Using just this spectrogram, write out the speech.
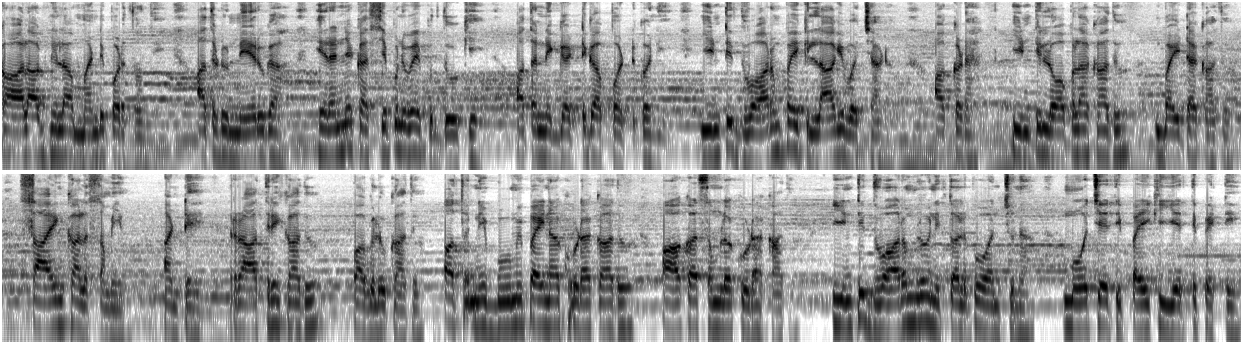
కాలాగ్నిలా మండిపడుతోంది. అతడు నేరుగా హిరణ్య కశ్యపుని వైపు దూకి అతన్ని గట్టిగా పట్టుకొని ఇంటి ద్వారంపైకి లాగి వచ్చాడు. అక్కడ ఇంటి లోపల కాదు బయట కాదు సాయంకాల సమయం. అంటే రాత్రి కాదు పగులు కాదు. అతన్ని భూమిపైన కూడా కాదు ఆకాశంలో కూడా కాదు. ఇంటి ద్వారంలోని తలుపు అంచున మోచేతి పైకి ఎత్తిపెట్టి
